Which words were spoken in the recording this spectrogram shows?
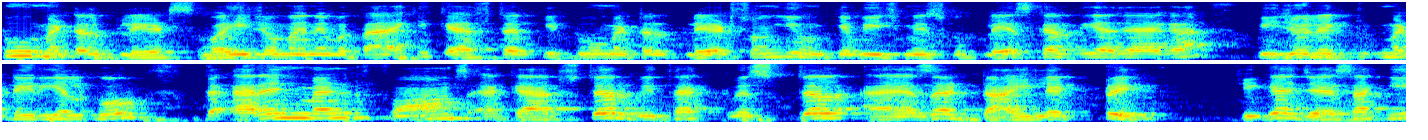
two metal plates वही जो मैंने बताया कि कैस्टर की टू मेटल प्लेट्स होंगी, उनके बीच में इसको प्लेस कर दिया जाएगा पीजो इलेक्ट्रिक मटेरियल को। The arrangement forms a capacitor with a crystal as a dielectric ठीक है? जैसा कि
